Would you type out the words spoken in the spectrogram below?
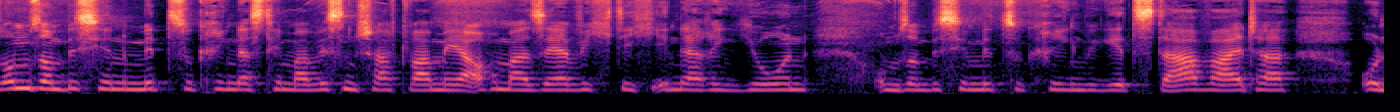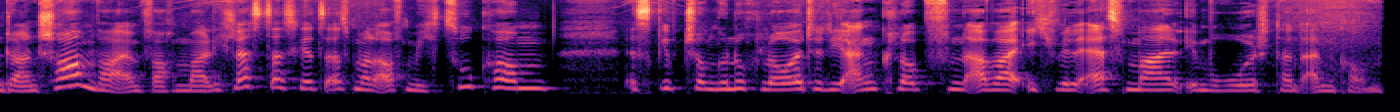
um so ein bisschen mitzukriegen, das Thema Wissenschaft war mir ja auch immer sehr wichtig in der Region, um so ein bisschen mitzukriegen, wie geht's da weiter. Und dann schauen wir einfach mal. Ich lasse das jetzt erstmal auf mich zukommen. Es gibt schon genug Leute, die anklopfen, aber ich will erstmal im Ruhestand ankommen.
